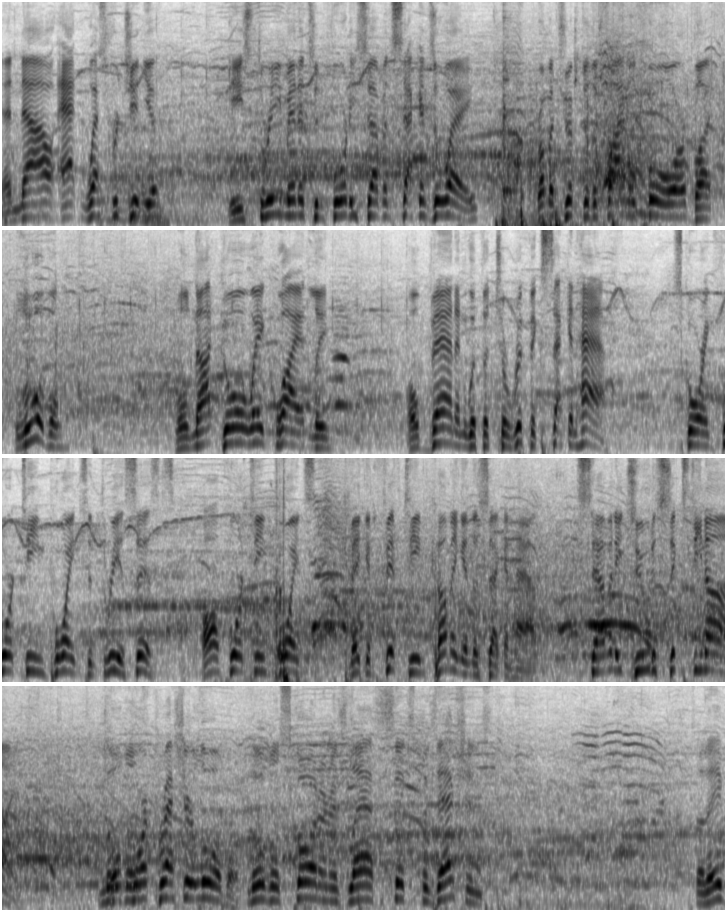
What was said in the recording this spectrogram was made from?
and now at West Virginia. He's three minutes and 47 seconds away from a trip to the Final Four, but Louisville will not go away quietly. O'Bannon with a terrific second half, scoring 14 points and three assists. All 14 points, making 15 coming in the second half. 72 to 69. Full court pressure, Louisville. Louisville scored on his last six possessions. So they've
